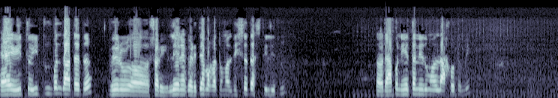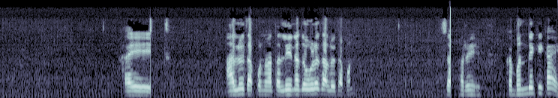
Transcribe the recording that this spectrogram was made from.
ह्या इथं इथून पण जात येतं वेरूळ सॉरी लेण्याकडे. त्या बघा तुम्हाला दिसत असतील इथून. तर आपण येताना तुम्हाला दाखवतो मी. हाय. आलोच आपण आता लेण्याजवळच आलोय आपण. अरे का बंद आहे की काय?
